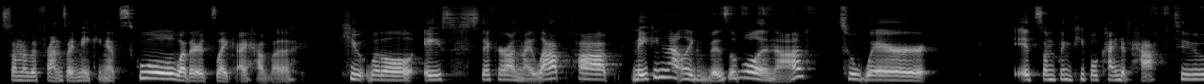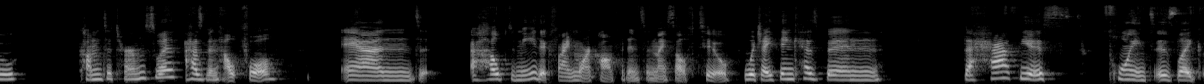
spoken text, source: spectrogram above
some of the friends I'm making at school, whether it's like I have a cute little ace sticker on my laptop, making that like visible enough to where it's something people kind of have to come to terms with has been helpful and helped me to find more confidence in myself too, which I think has been the happiest point is like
